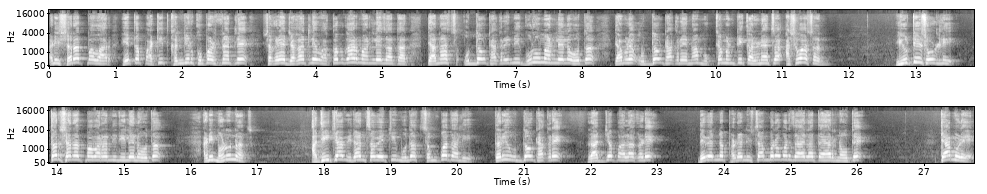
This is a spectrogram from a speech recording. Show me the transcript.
आणि शरद पवार हे तर पाठीत खंजीर खुपसण्यातले सगळ्या जगातले वाकबगार मानले जातात. त्यांनाच उद्धव ठाकरेंनी गुरु मानलेलं होतं. त्यामुळे उद्धव ठाकरेंना मुख्यमंत्री करण्याचं आश्वासन युती सोडली तर शरद पवारांनी दिलेलं होतं. आणि म्हणूनच आधीच्या विधानसभेची मुदत संपत आली तरी उद्धव ठाकरे राज्यपालाकडे देवेंद्र फडणवीसांबरोबर जायला तयार नव्हते. त्यामुळे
